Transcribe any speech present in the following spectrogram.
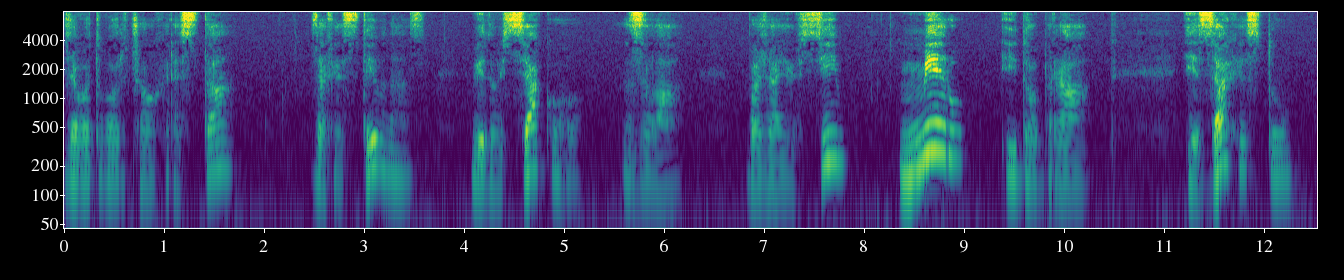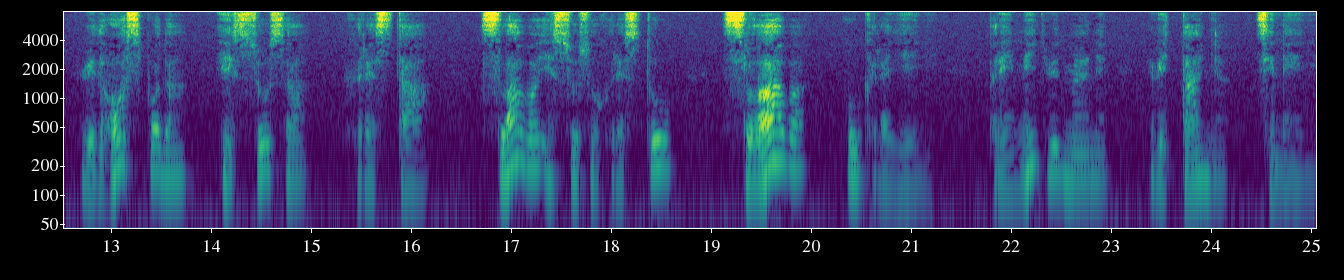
животворчого Христа захистив нас від усякого зла. Бажаю всім миру і добра, і захисту від Господа Ісуса Христа. Слава Ісусу Христу, слава Україні! Прийміть від мене вітання цінині.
